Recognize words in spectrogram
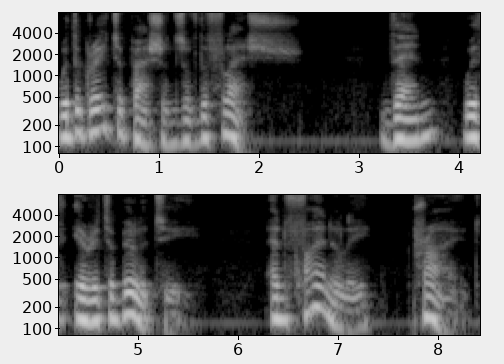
with the greater passions of the flesh, then with irritability, and finally pride.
